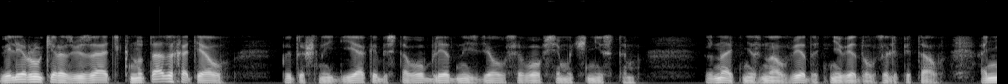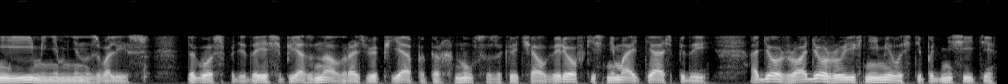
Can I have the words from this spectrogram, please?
«Вели руки развязать. Кнута захотел?» Пытошный дьяк, и без того бледный, сделался вовсе мучнистым. Знать не знал, ведать не ведал, залепетал. Они и именем не назвались. «Да, Господи, да если б я знал, разве б я?» — поперхнулся, закричал. «Веревки снимайте, аспиды! Одежу, одежу ихней милости поднесите!»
